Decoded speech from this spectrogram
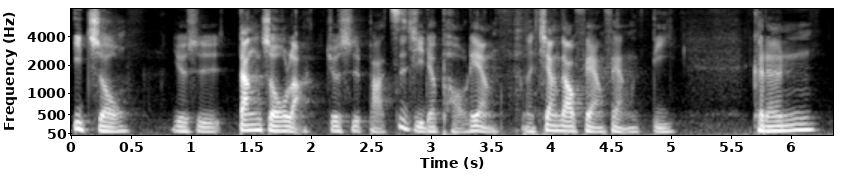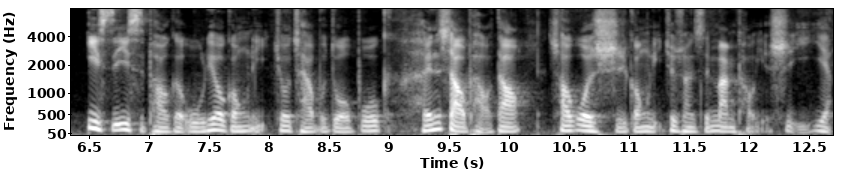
一周，就是当周啦，就是把自己的跑量降到非常非常低，可能意思意思跑个五六公里就差不多，不很少跑到超过十公里，就算是慢跑也是一样。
